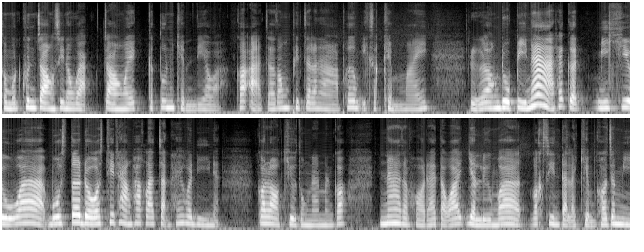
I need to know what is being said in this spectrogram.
สมมุติคุณจองซีโนแวคจองไว้กระตุ้นเข็มเดียวอะ่ะ ก็อาจจะต้องพิจารณาเพิ่มอีกสักเข็มไหม หรือลองดูปีหน้าถ้าเกิดมีคิวว่า booster dose ที่ทางภาครัฐจัดให้พอดีเนี่ย ก็รอคิวตรงนั้นมันก็น่าจะพอได้แต่ว่าอย่าลืมว่าวัคซีนแต่ละเข็มเขาจะมี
